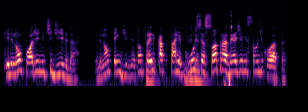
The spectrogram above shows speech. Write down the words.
que ele não pode emitir dívida. Ele não tem dívida. Então, tá. para ele captar recurso é só através de emissão de cota.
